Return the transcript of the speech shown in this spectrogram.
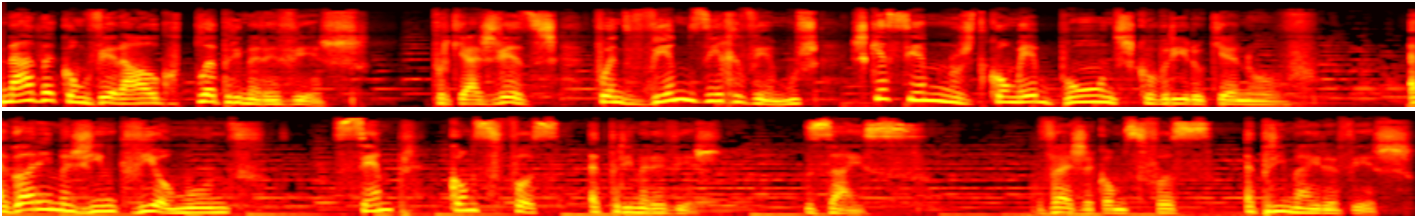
Nada como ver algo pela primeira vez. Porque às vezes, quando vemos e revemos, esquecemos-nos de como é bom descobrir o que é novo. Agora imagine que viu o mundo sempre como se fosse a primeira vez. Zais. Veja como se fosse a primeira vez.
